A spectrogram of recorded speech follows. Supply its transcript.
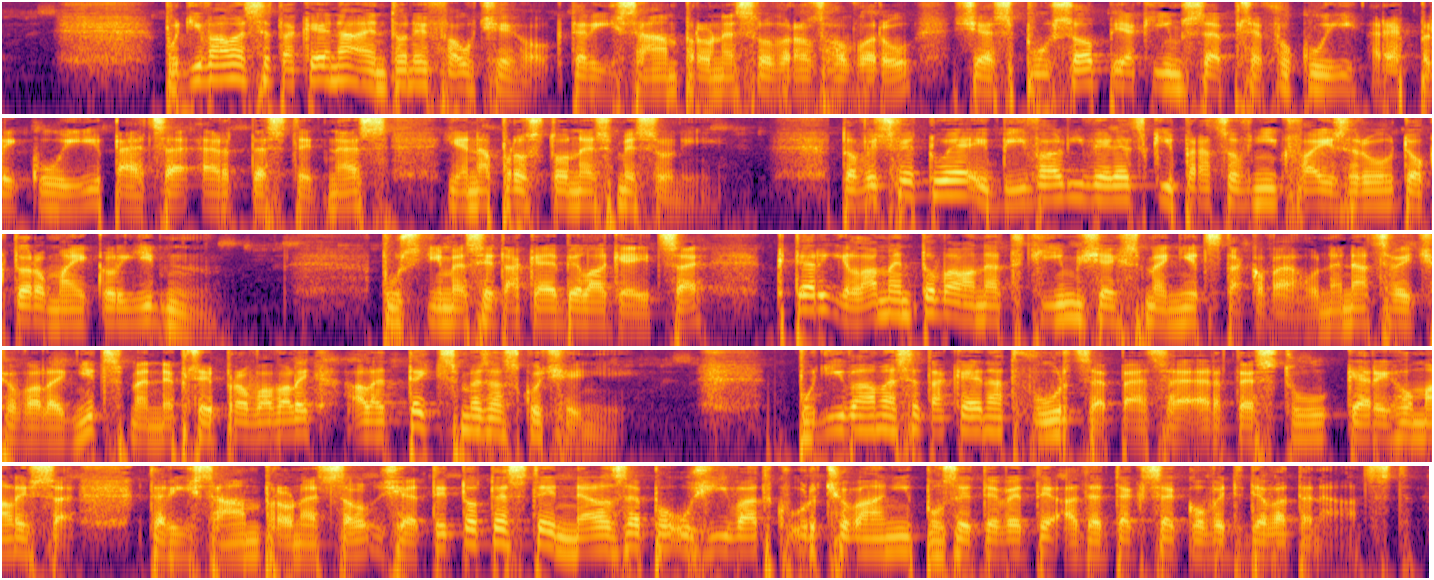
Podíváme se také na Anthony Fauciho, který sám pronesl v rozhovoru, že způsob, jakým se přefukují, replikují PCR testy dnes, je naprosto nesmyslný. To vysvětluje i bývalý vědecký pracovník Pfizeru dr. Michael Eden. Pustíme si také Billa Gatese, který lamentoval nad tím, že jsme nic takového nenacvičovali, nic jsme nepřipravovali, ale teď jsme zaskočení. Podíváme se také na tvůrce PCR testů Kerryho Malise, který sám pronesl, že tyto testy nelze používat k určování pozitivity a detekce COVID-19.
